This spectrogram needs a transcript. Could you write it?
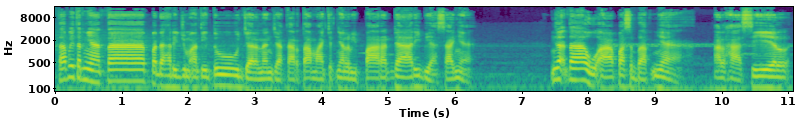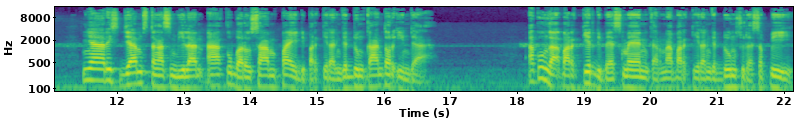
Tapi ternyata pada hari Jumat itu jalanan Jakarta macetnya lebih parah dari biasanya. Nggak tahu apa sebabnya. Alhasil Nyaris jam setengah sembilan aku baru sampai di parkiran gedung kantor Indah. Aku nggak parkir di basement karena parkiran gedung sudah sepi.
